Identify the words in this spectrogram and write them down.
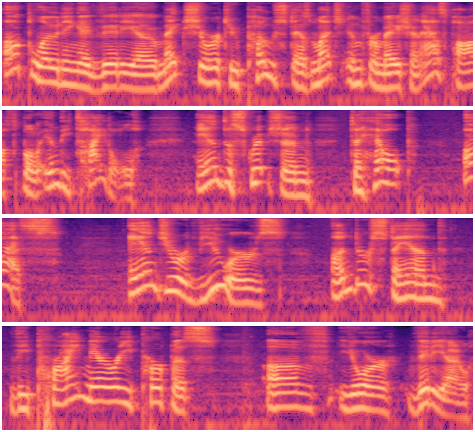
uploading a video, make sure to post as much information as possible in the title and description to help us and your viewers understand the primary purpose of your video.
